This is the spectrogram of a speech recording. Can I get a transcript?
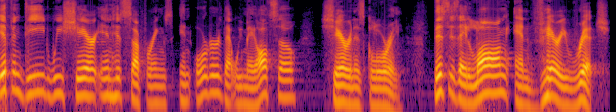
if indeed we share in His sufferings, in order that we may also share in his glory. This is a long and very rich,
